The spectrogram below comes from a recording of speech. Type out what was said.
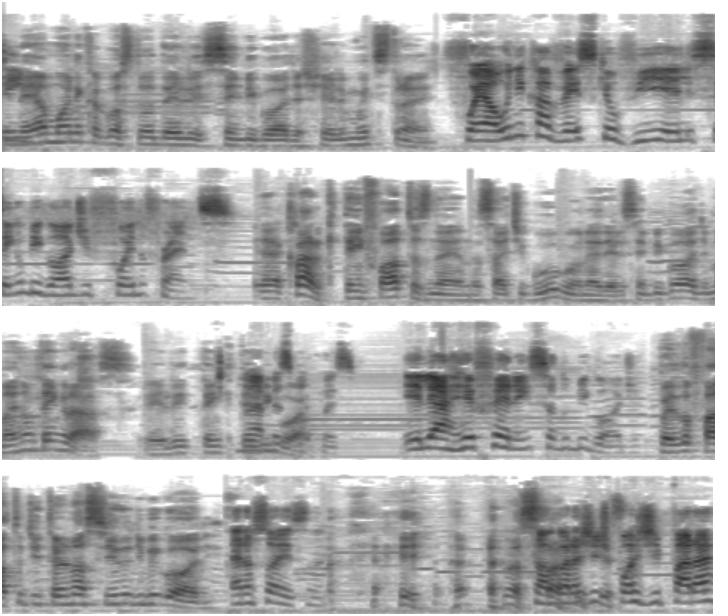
Sim. nem a Mônica gostou dele sem bigode. Achei ele muito estranho. Foi a única vez que eu vi ele sem o bigode foi no Friends. É claro que tem fotos, né, no site Google, né, dele sem bigode, mas não tem graça. Ele tem que ter Não é a bigode. mesma coisa. Ele é a referência do bigode. Pelo fato de ter nascido de bigode. Era só isso, né? Era Então só agora a gente isso. pode ir para a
